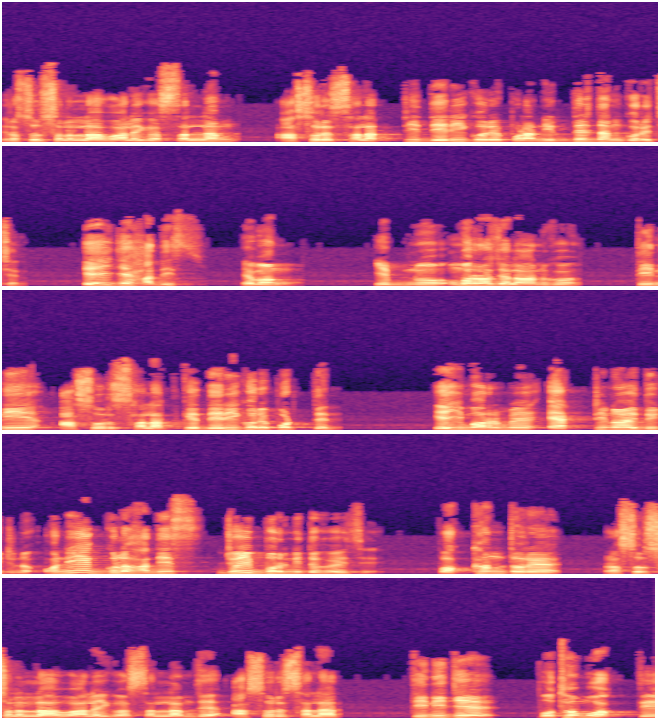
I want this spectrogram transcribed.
রসুল সাল্লাহ আলহাসাল্লাম আসরের সালাদটি দেরি করে পড়া নির্দেশ দান করেছেন। এই যে হাদিস এবং ইবনু উমর রাজা তিনি আসর সালাদকে দেরি করে পড়তেন। এই মর্মে একটি নয়, দুইটি নয়, অনেকগুলো হাদিস জৈব বর্ণিত হয়েছে। পক্ষান্তরে রসুল সাল্লাহ আলাইসাল্লাম যে আসর সালাত, তিনি যে প্রথম ওয়াক্তে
